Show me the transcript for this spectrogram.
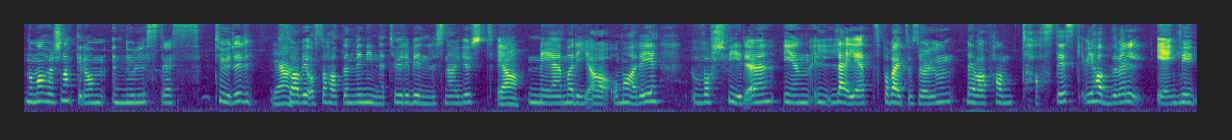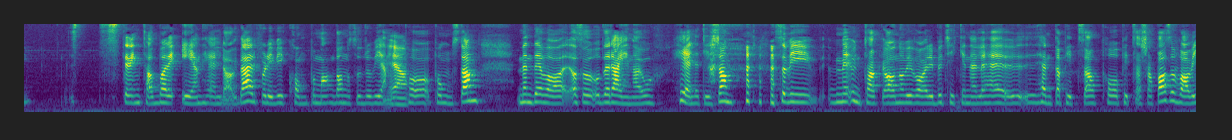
Når man først snakker om null stress-turer, Ja. så har vi også hatt en venninnetur i begynnelsen av august Ja. med Maria og Mari. Vårs fire i en leilighet på Beitostølen. Det var fantastisk. Vi hadde vel egentlig strengt tatt bare én hel dag der, fordi vi kom på mandag, og så dro vi hjem Ja. på, på onsdag. Men det var Altså, og det regna jo hele tirsdagen. Så vi, med unntak av når vi var i butikken eller henta pizza på pizzasjappa, så var vi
